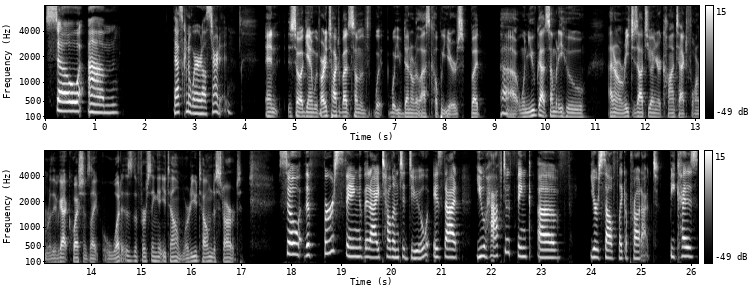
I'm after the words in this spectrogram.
So um, that's kind of where it all started. And so again, we've already talked about some of what, what you've done over the last couple years, but uh, when you've got somebody who I don't know reaches out to you on your contact form, or they've got questions like, what is the first thing that you tell them? Where do you tell them to start? So, the first thing that I tell them to do is that you have to think of yourself like a product because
